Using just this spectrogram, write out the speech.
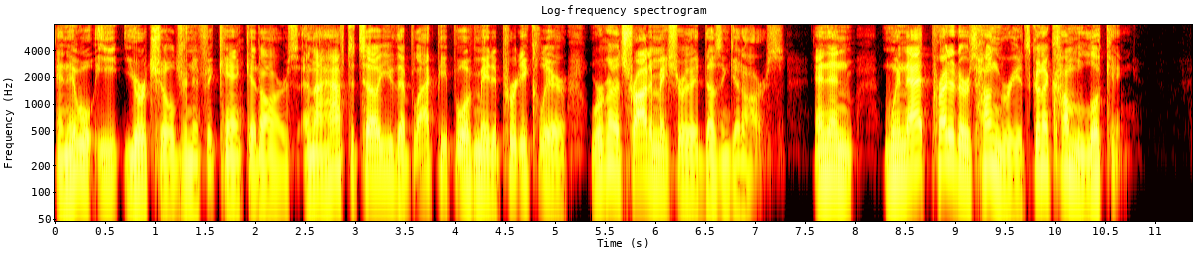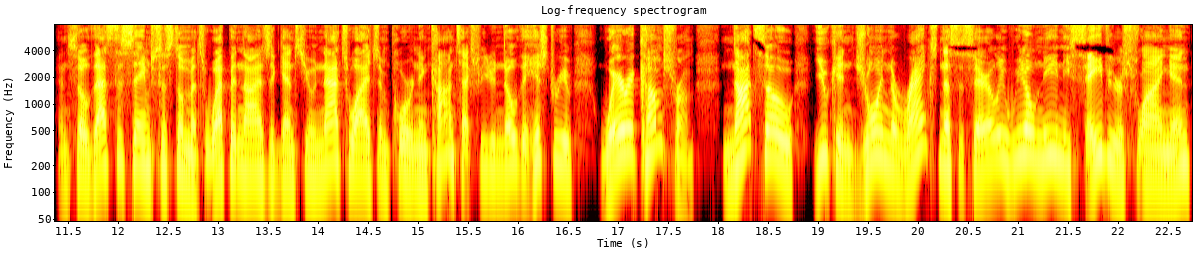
and it will eat your children if it can't get ours. And I have to tell you that black people have made it pretty clear we're going to try to make sure that it doesn't get ours. And then when that predator's hungry, it's going to come looking. And so that's the same system that's weaponized against you. And that's why it's important in context for you to know the history of where it comes from. Not so you can join the ranks necessarily. We don't need any saviors flying in,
